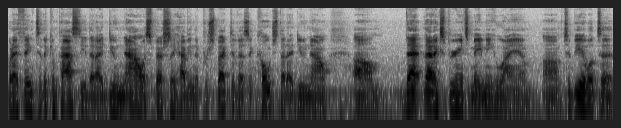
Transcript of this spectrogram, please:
But I think to the capacity that I do now, especially having the perspective as a coach that I do now, um, that that experience made me who I am. Um, to be able to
